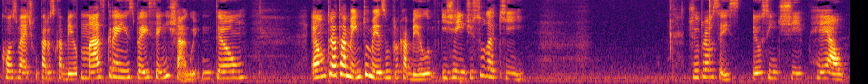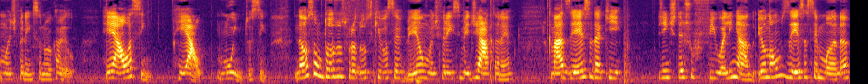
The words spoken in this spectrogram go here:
cosmético para os cabelos, máscara em spray sem enxágue. Então, é um tratamento mesmo pro cabelo. E, gente, isso daqui... Juro pra vocês, eu senti real uma diferença no meu cabelo. Real, assim. Real. Muito, assim. Não são todos os produtos que você vê uma diferença imediata, né? Mas esse daqui gente, deixa o fio alinhado. Eu não usei essa semana,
